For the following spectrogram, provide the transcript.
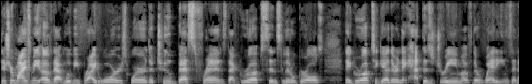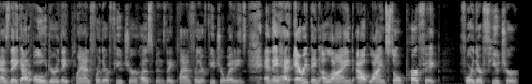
This reminds me of that movie Bride Wars, where the two best friends that grew up since little girls, they grew up together and they had this dream of their weddings. And as they got older, they planned for their future husbands, they planned for their future weddings, and they had everything aligned, outlined so perfect for their future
